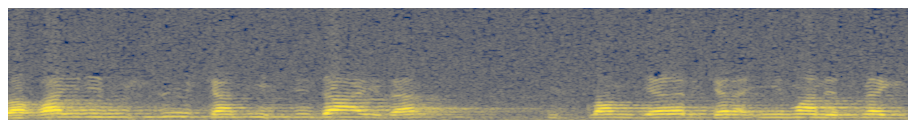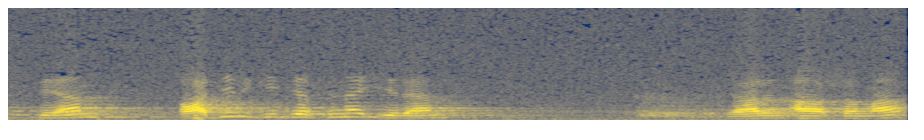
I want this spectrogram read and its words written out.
ve gayrimüslimken ihtida eden, İslam gelirken iman etmek isteyen, Kadir gecesine giren, yarın akşama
